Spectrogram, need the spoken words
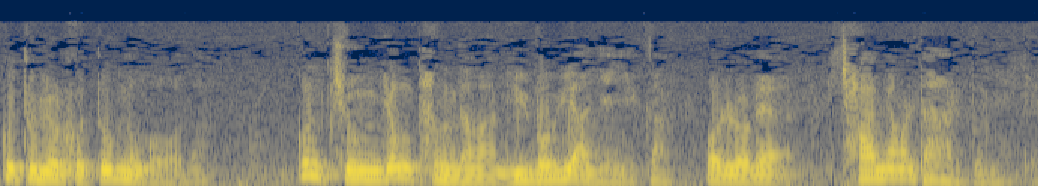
그 두려울 것도 없는 거거든. 그건 정정당당한 위법이 아니니까 언론에 사명을 다할 뿐이죠.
